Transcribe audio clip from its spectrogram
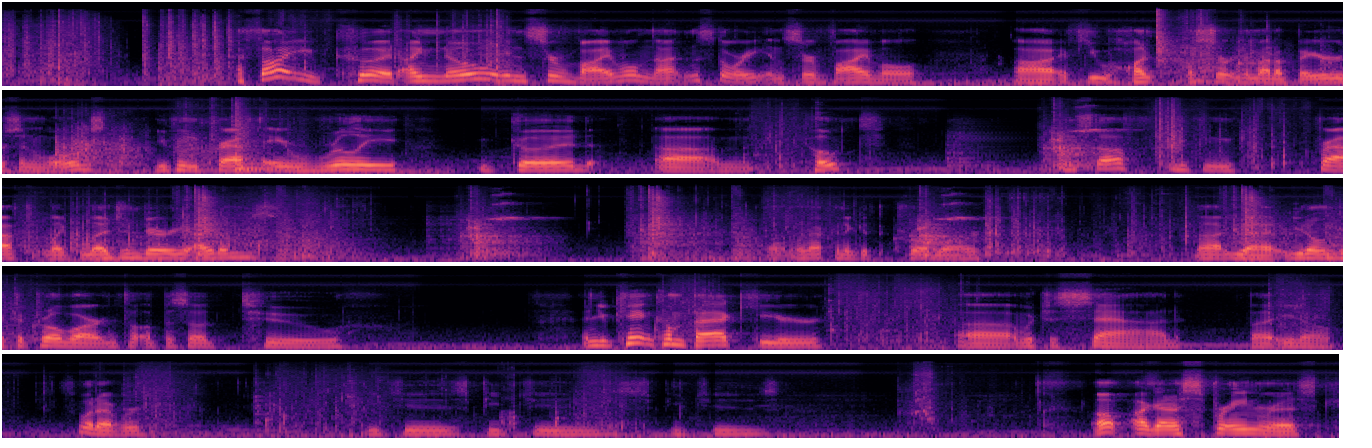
I thought you could. I know in survival, not in story, in survival, uh, if you hunt a certain amount of bears and wolves, you can craft a really good um, coat and stuff. You can craft like legendary items. Uh, we're not gonna get the crowbar. Not yet. You don't get the crowbar until episode two. And you can't come back here, uh, which is sad. But you know, it's whatever. Peaches, peaches, peaches. Oh, I got a sprain risk.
